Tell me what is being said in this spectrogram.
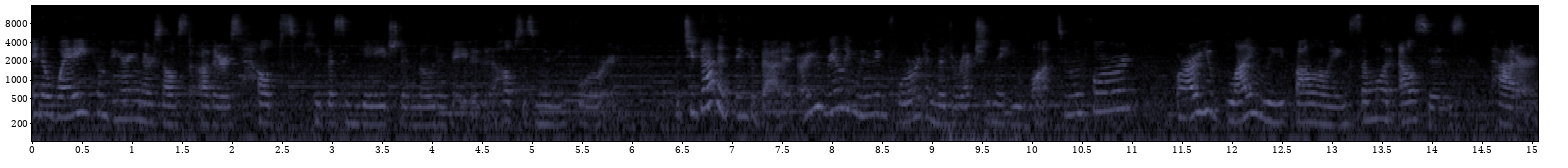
In a way, comparing ourselves to others helps keep us engaged and motivated. It helps us moving forward. But you gotta think about it. Are you really moving forward in the direction that you want to move forward? Or are you blindly following someone else's pattern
